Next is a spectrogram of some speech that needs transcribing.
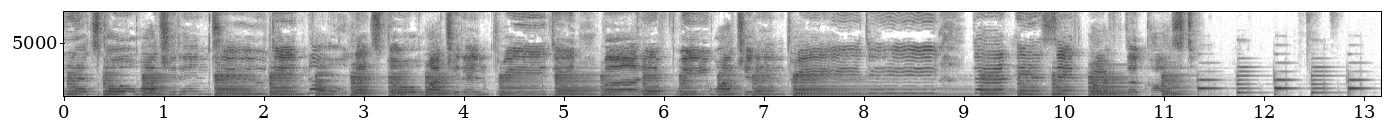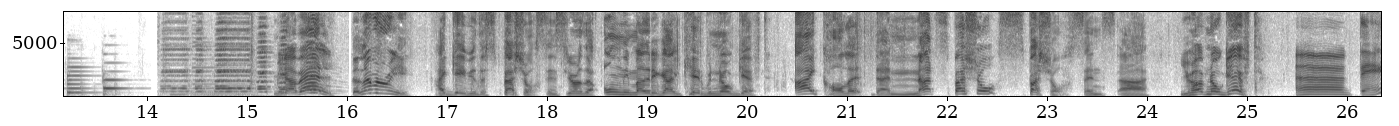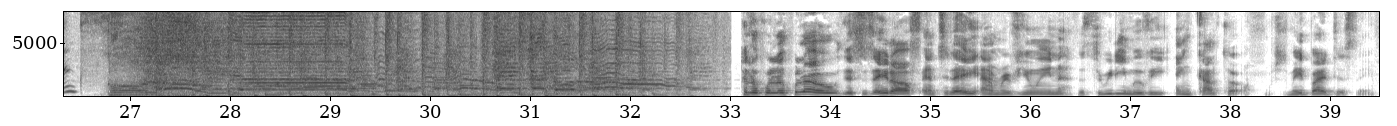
Let's go watch it in 2D. No, let's go watch it in 3D. But if we watch it in 3D, then is it worth the cost? Mirabel, delivery! I gave you the special since you're the only Madrigal kid with no gift. I call it the not special special since, uh, you have no gift. Uh, thanks. Hello, hello, hello. This is Adolf, and today I'm reviewing the 3D movie Encanto, which is made by Disney.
